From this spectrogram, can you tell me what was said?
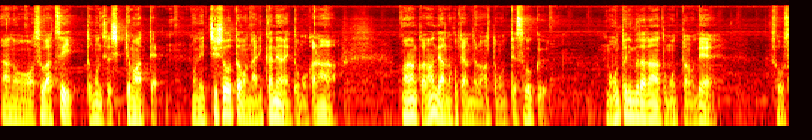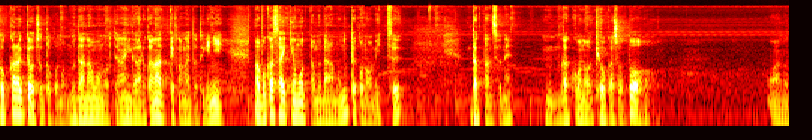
あのすごい暑いと思うんですよ湿気もあって。もう熱中症ともなりかねないと思うからまあなんかなんであんなことやるんだろうなと思ってすごくもう本当に無駄だなと思ったのでそうそこから今日ちょっとこの無駄なものって何があるかなって考えた時に、まあ、僕は最近思った無駄なものってこの3つだったんですよね。うん、学校の教科書とあの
